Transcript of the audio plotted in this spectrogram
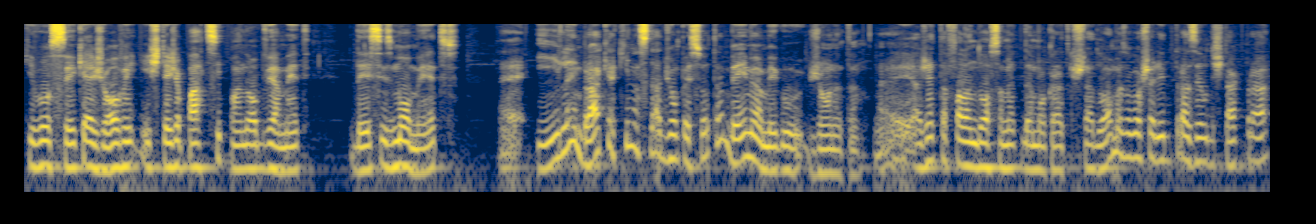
que você, que é jovem, esteja participando, obviamente, desses momentos. É, e lembrar que aqui na cidade de João Pessoa também, meu amigo Jonathan, é, a gente está falando do orçamento democrático estadual, mas eu gostaria de trazer o destaque para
